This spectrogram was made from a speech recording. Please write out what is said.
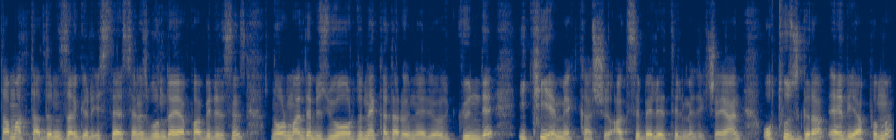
Damak tadınıza göre isterseniz bunu da yapabilirsiniz. Normalde biz yoğurdu ne kadar öneriyoruz? Günde 2 yemek kaşığı aksi belirtilmedikçe. Yani 30 gram ev yapımı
